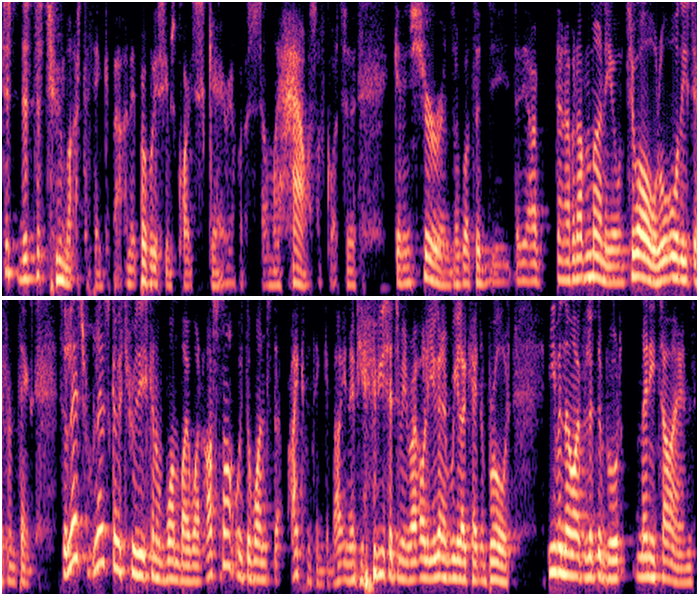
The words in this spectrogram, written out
just there's just too much to think about, and it probably seems quite scary. I've got to sell my house, I've got to get insurance, I've got to I don't have enough money, or too old, or all these different things. So let's let's go through these kind of one by one. I'll start with the ones that I can think about. You know, if you if you said to me, right, Ollie, you're going to relocate abroad, even though I've lived abroad many times,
